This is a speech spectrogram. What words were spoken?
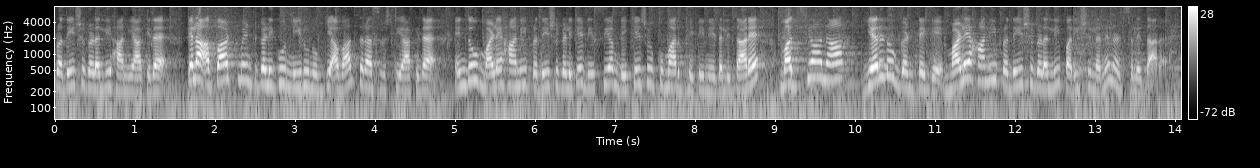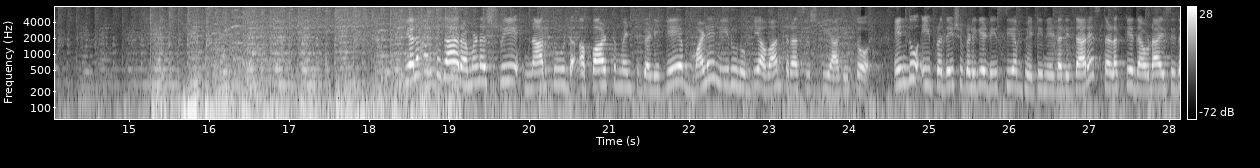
ಪ್ರದೇಶಗಳಲ್ಲಿ ಹಾನಿಯಾಗಿದೆ. ಕೆಲ ಅಪಾರ್ಟ್ಮೆಂಟ್ಗಳಿಗೂ ನೀರು ನುಗ್ಗಿ ಅವಾಂತರ ಸೃಷ್ಟಿಯಾಗಿದೆ. ಇಂದು ಮಳೆ ಹಾನಿ ಪ್ರದೇಶಗಳಿಗೆ ಡಿಸಿಎಂ ಡಿಕೆ ಶಿವಕುಮಾರ್ ಭೇಟಿ ನೀಡಲಿದ್ದಾರೆ. ಮಧ್ಯಾಹ್ನ ಎರಡು ಗಂಟೆಗೆ ಮಳೆ ಹಾನಿ ಪ್ರದೇಶಗಳಲ್ಲಿ ಪರಿಶೀಲನೆ ನಡೆಸಲಿದ್ದಾರೆ. ಯಲಹಂಕದ ರಮಣಶ್ರೀ ನಾರ್ತೂಡ್ ಅಪಾರ್ಟ್ಮೆಂಟ್ಗಳಿಗೆ ಮಳೆ ನೀರು ನುಗ್ಗಿ ಅವಾಂತರ ಸೃಷ್ಟಿಯಾಗಿತ್ತು. ಇಂದು ಈ ಪ್ರದೇಶಗಳಿಗೆ ಡಿಸಿಎಂ ಭೇಟಿ ನೀಡಲಿದ್ದಾರೆ. ಸ್ಥಳಕ್ಕೆ ದೌಡಾಯಿಸಿದ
